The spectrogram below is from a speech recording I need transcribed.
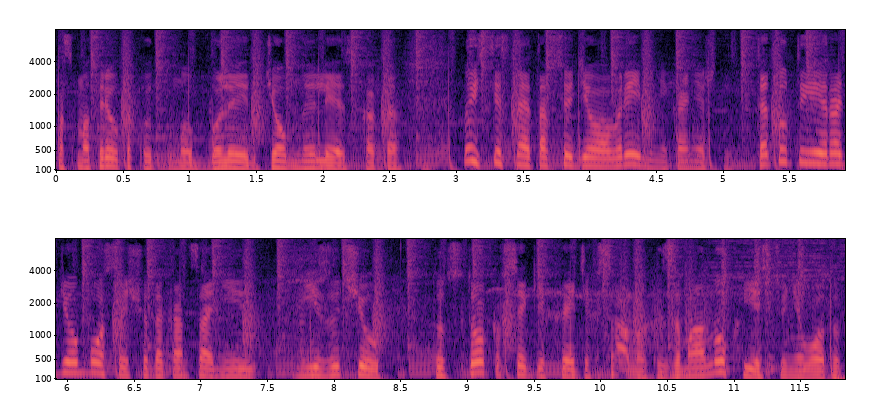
посмотрел такой, думаю, блин, темный лес, как-то. Ну, естественно, это все дело времени, конечно. Да тут и радиобосса еще до конца не, не изучил. Тут столько всяких этих самых заманух есть у него тут.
